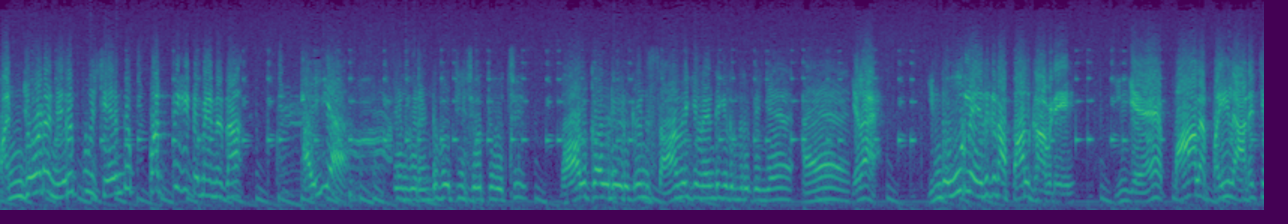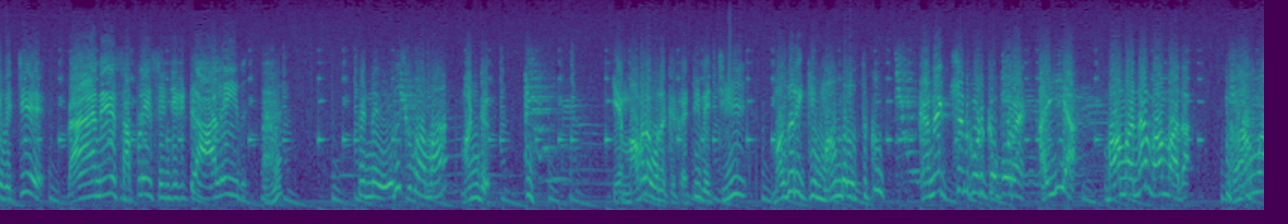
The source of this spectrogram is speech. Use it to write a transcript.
பஞ்சோட நெருப்பு சேர்ந்து பத்திக்கிட்டமே என்னதான். ஐயா எங்க ரெண்டு பேர்த்தையும் சேர்த்து வச்சு பால் காவடி எடுக்கிறேன்னு சாமிக்கு வேண்டிக்கிட்டு இருந்திருப்பீங்க. இல்ல இந்த ஊர்ல எதுக்குடா பால் காவடி? இங்க பாலை பையில அடைச்சு வச்சு வேனே சப்ளை செஞ்சுக்கிட்டு அலையுது? பின்ன எதுக்கு மாமா? மண்டு. என் மவளை உனக்கு கட்டி வச்சு மதுரைக்கும் மாம்பழத்துக்கும் கனெக்ஷன் கொடுக்க போறேன். ஐயா மாமாதான் மாமா மாமா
